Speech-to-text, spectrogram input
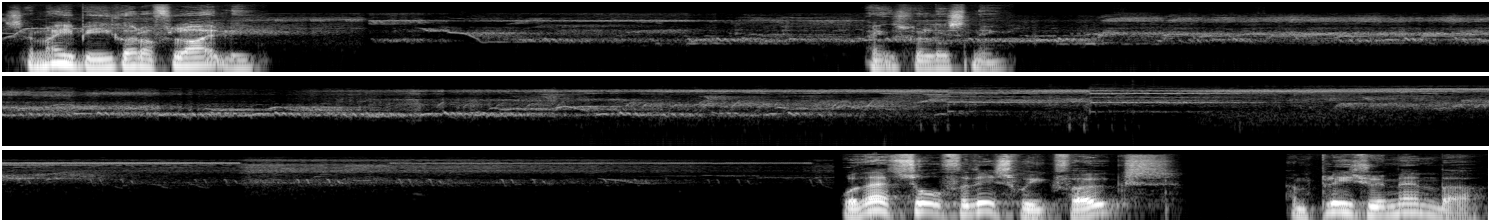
So maybe he got off lightly. Thanks for listening. Well, that's all for this week, folks. And please remember,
